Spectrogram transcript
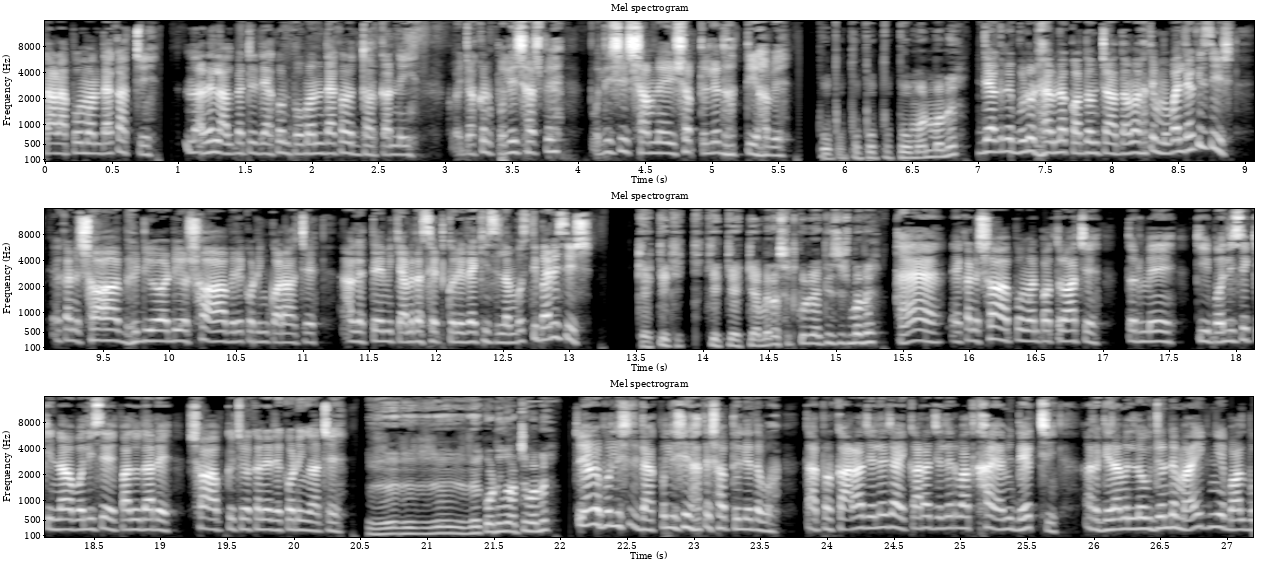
দাঁড়া প্রমাণ দেখাচ্ছি। নারে লাল ব্যাটির এখন প্রমাণ দেখার দরকার নেই। ওই যখন পুলিশ আসবে পুলিশের সামনে এইসব তুলে ধরতেই হবে। প্রমাণ মানে? দেখ রে বুড়ো ঢাবনা কদম চাঁদ আমার হাতে মোবাইল রেখেছিস এখানে সব ভিডিও অডিও সব রেকর্ডিং করা আছে। আগে আমি ক্যামেরা সেট করে রেখেছিলাম বুঝতে পারিস? ক্যামেরা সেট করে রাখিস মানে? হ্যাঁ এখানে সব প্রমাণপত্র আছে। তোর মেয়ে কি বলিছে কি না বলিছে পাদুদারে সব কিছু এখানে রেকর্ডিং আছে। রেকর্ডিং আছে মানে? তুই পুলিশ ডাক পুলিশের হাতে সব তুলে দেবো। তারপর কারা জেলে যায় কারা জেলের ভাত খায় আমি দেখছি। আর গ্রামের লোকজনদের মাইক নিয়ে বলব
